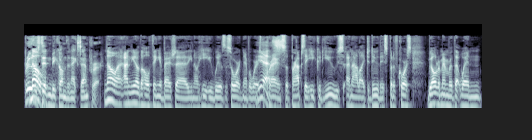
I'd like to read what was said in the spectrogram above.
Brutus No. didn't become the next emperor. No, and, and you know the whole thing about uh, you know he who wields the sword never wears Yes. the crown. So perhaps that he could use an ally to do this. But of course, we all remember that when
